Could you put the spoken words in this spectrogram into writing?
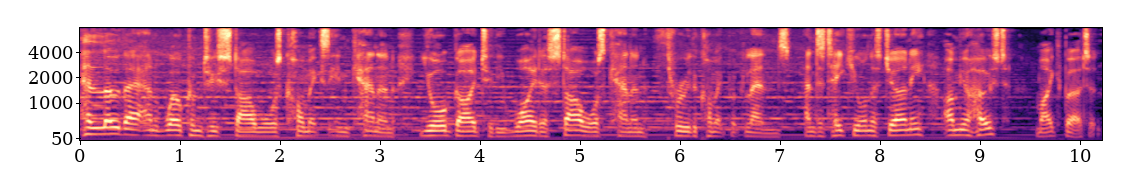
Hello there, and welcome to Star Wars Comics in Canon, your guide to the wider Star Wars canon through the comic book lens. And to take you on this journey, I'm your host, Mike Burton.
